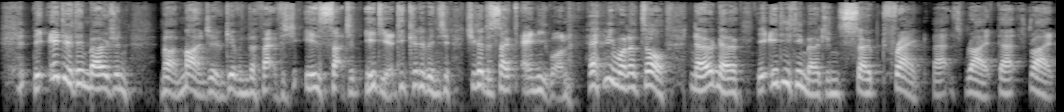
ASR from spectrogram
The idiot Imogen, mind you, given the fact that she is such an idiot, it could have been, she, she could have soaped anyone, anyone at all. No, no, the idiot Imogen soaped Frank. That's right, that's right.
